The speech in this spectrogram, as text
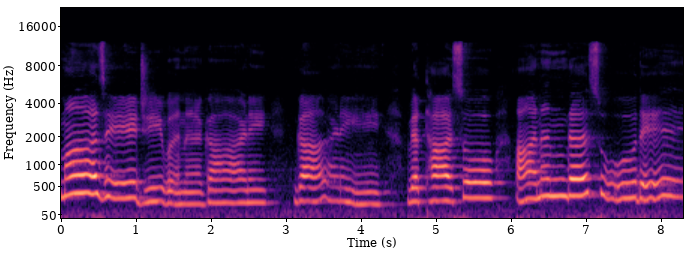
माझे जीवन गाणे गाणे. व्यथासो आनंद सुदे.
